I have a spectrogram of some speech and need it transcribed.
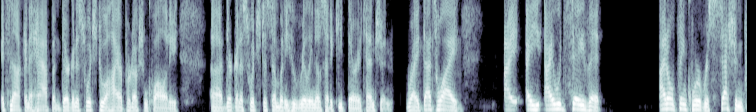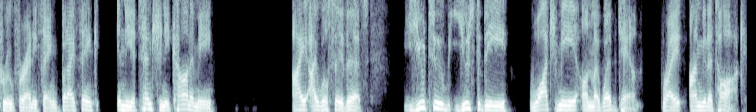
It's not going to happen. They're going to switch to a higher production quality. Uh, they're going to switch to somebody who really knows how to keep their attention. Right. That's why mm-hmm. I, I I would say that I don't think we're recession proof or anything, but I think in the attention economy, I I will say this: YouTube used to be watch me on my webcam. Right. I'm going to talk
